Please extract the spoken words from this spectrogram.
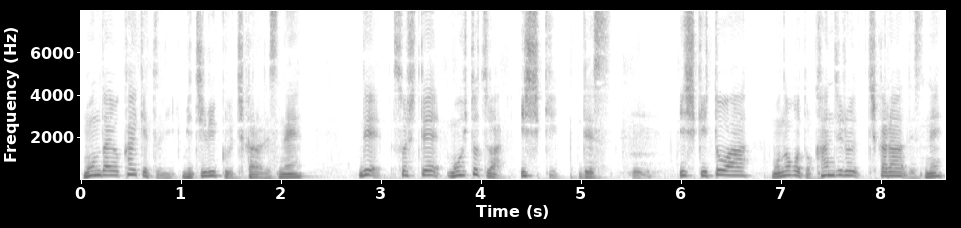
問題を解決に導く力ですね。でそしてもう一つは意識です、うん、意識とは物事を感じる力ですね。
